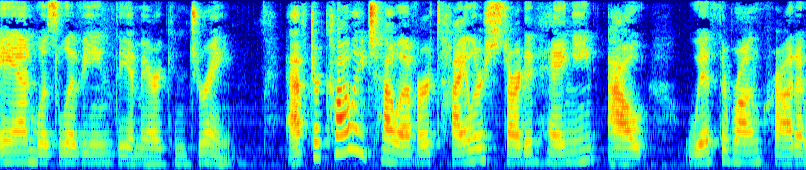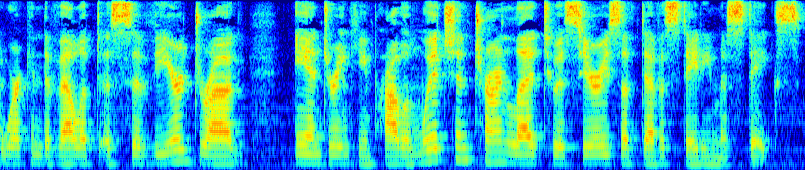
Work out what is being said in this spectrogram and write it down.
and was living the American dream. After college, however, Tyler started hanging out with the wrong crowd at work and developed a severe drug and drinking problem, which in turn led to a series of devastating mistakes.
